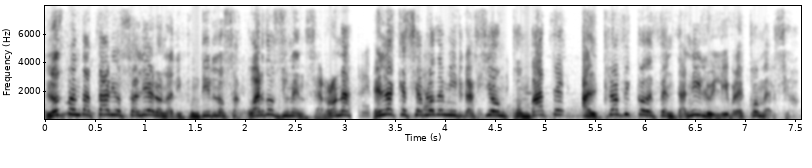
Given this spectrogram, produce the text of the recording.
los mandatarios salieron a difundir los acuerdos de una encerrona en la que se habló de migración, combate al tráfico de fentanilo y libre comercio.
